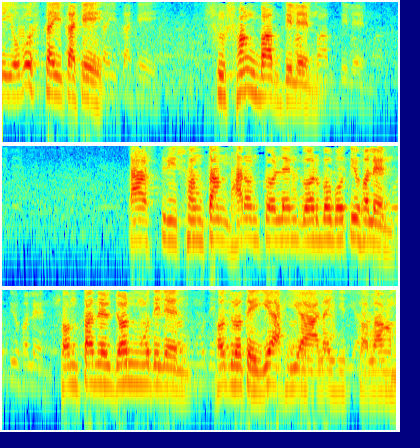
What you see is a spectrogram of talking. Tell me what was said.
এই অবস্থায় তাকে সুসংবাদ দিলেন। তার স্ত্রী সন্তান ধারণ করলেন, গর্ভবতী হলেন। সন্তানের জন্ম দিলেন হজরতে ইয়াহিয়া আলাইহি সালাম।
